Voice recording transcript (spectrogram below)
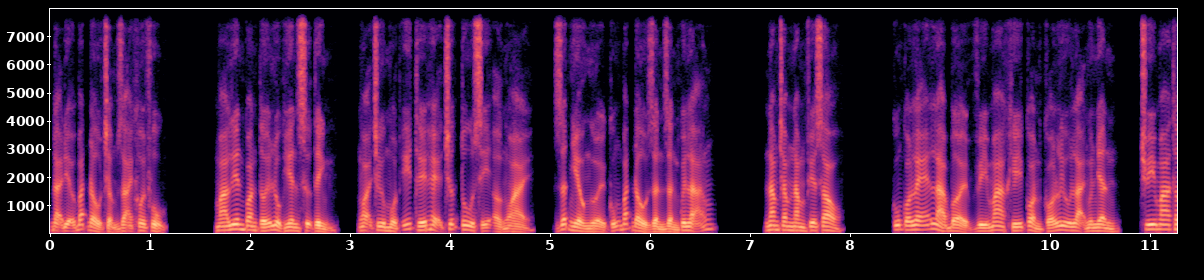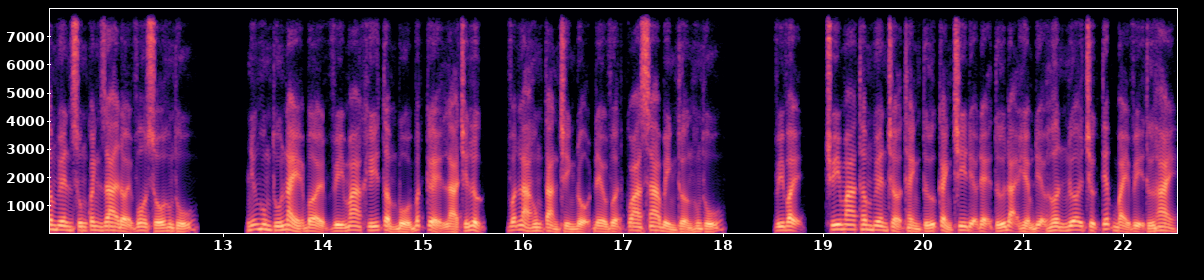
đại địa bắt đầu chậm dại khôi phục. Mà liên quan tới lục hiên sự tình, ngoại trừ một ít thế hệ trước tu sĩ ở ngoài, rất nhiều người cũng bắt đầu dần dần quyết lãng. Năm trăm năm phía sau, cũng có lẽ là bởi vì ma khí còn có lưu lại nguyên nhân, truy ma thâm viên xung quanh ra đợi vô số hung thú. Những hung thú này bởi vì ma khí tẩm bổ bất kể là chiến lực, vẫn là hung tàn trình độ đều vượt qua xa bình thường hung thú. Vì vậy, truy ma thâm viên trở thành tứ cảnh chi địa đệ tứ đại hiểm địa hơn nữa trực tiếp bảy vị thứ hai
